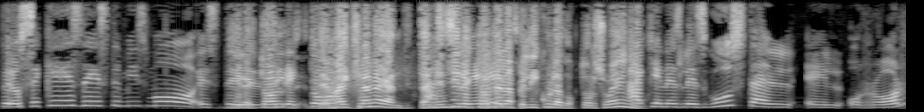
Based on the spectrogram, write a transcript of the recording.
pero sé que es de este mismo este, director, de- director. de Mike Flanagan, también Así director de la película Doctor Sueño. A quienes les gusta el, el horror,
